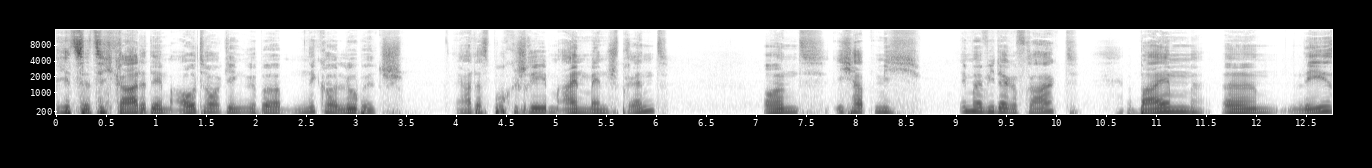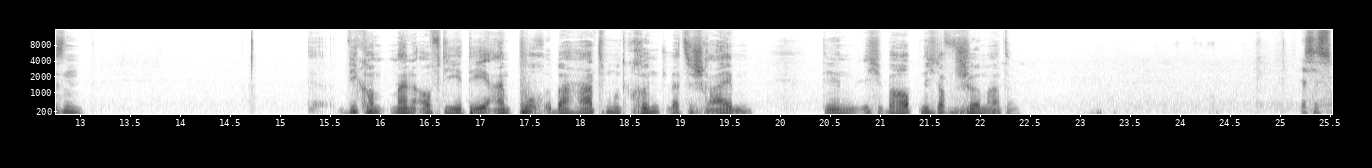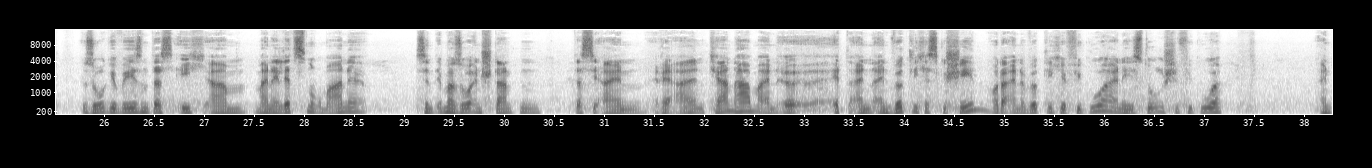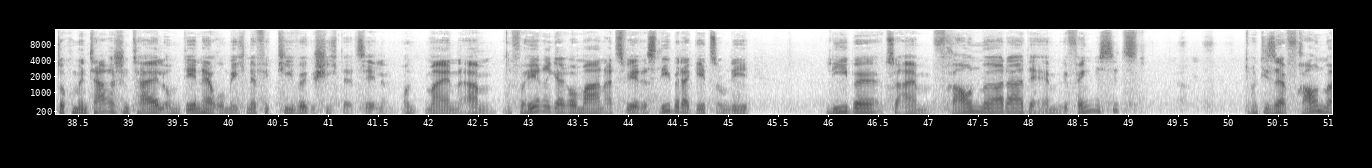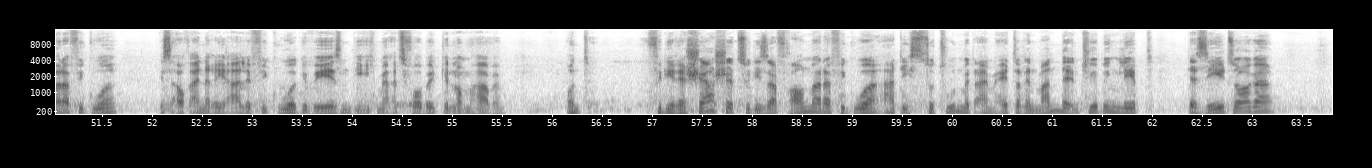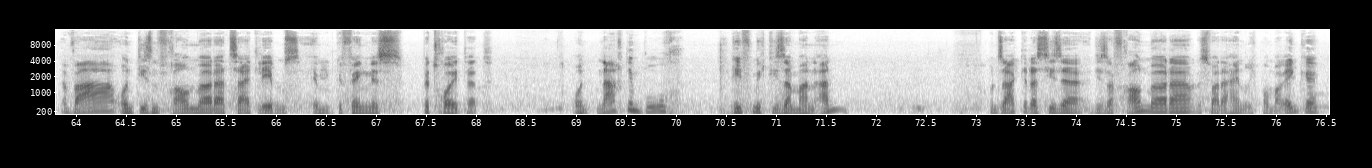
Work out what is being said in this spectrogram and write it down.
Jetzt sitze ich gerade dem Autor gegenüber, Nikol Lubitsch. Er hat das Buch geschrieben, Ein Mensch brennt. Und ich habe mich immer wieder gefragt beim ähm, Lesen, wie kommt man auf die Idee, ein Buch über Hartmut Gründler zu schreiben, den ich überhaupt nicht auf dem Schirm hatte? Das ist so gewesen, dass ich ähm, meine letzten Romane sind immer so entstanden, dass sie einen realen Kern haben, ein, äh, ein, ein wirkliches Geschehen oder eine wirkliche Figur, eine historische Figur, einen dokumentarischen Teil, um den herum ich eine fiktive Geschichte erzähle. Und mein ähm, vorheriger Roman, Als wäre es Liebe, da geht es um die Liebe zu einem Frauenmörder, der im Gefängnis sitzt. Und diese Frauenmörderfigur ist auch eine reale Figur gewesen, die ich mir als Vorbild genommen habe. Und für die Recherche zu dieser Frauenmörderfigur hatte ich es zu tun mit einem älteren Mann, der in Tübingen lebt, der Seelsorger war und diesen Frauenmörder zeitlebens im Gefängnis betreut hat. Und nach dem Buch rief mich dieser Mann an und sagte, dass dieser, dieser Frauenmörder, das war der Heinrich Pomerenke,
